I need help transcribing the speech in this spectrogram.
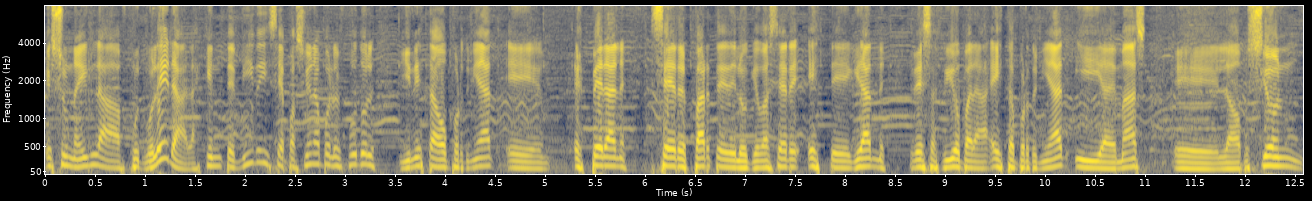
es una isla futbolera, la gente vive y se apasiona por el fútbol y en esta oportunidad... Eh, esperan ser parte de lo que va a ser este gran desafío para esta oportunidad y además eh, la opción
